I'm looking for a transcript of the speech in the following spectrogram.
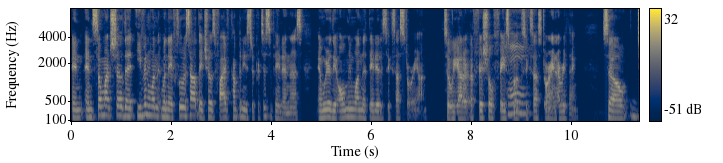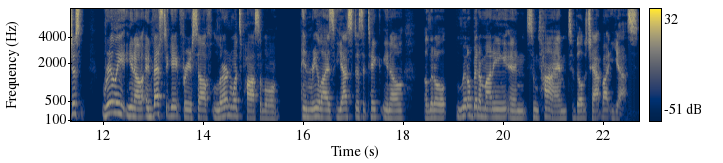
And, and so much so that even when, when they flew us out, they chose five companies to participate in this. And we were the only one that they did a success story on. So we got an official Facebook Hey. success story and everything. So just really, you know, investigate for yourself, learn what's possible, and realize, yes, does it take, you know, a little little bit of money and some time to build a chatbot? Yes.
